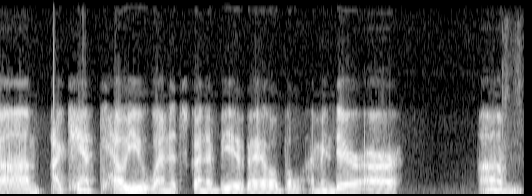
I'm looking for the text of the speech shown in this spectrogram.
Um, I can't tell you when it's going to be available. I mean, there are, um,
